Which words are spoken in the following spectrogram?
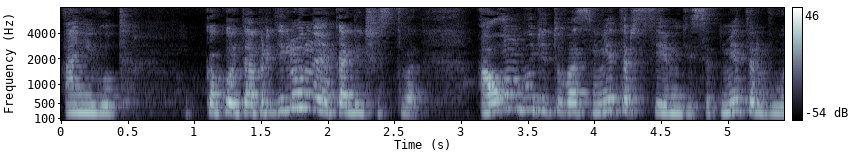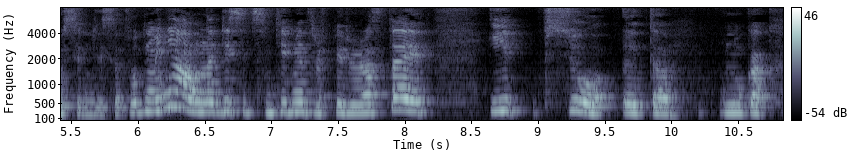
они вот какое-то определенное количество, а он будет у вас метр семьдесят, метр восемьдесят. Вот меня он на 10 сантиметров перерастает, и все это, ну как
